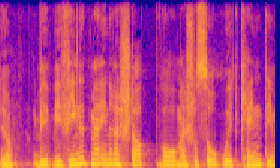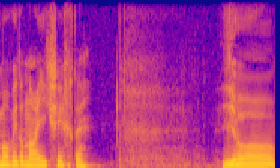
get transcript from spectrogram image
ja. Wie, wie findet man in einer Stadt, wo man schon so gut kennt, immer wieder neue Geschichten? Ja,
